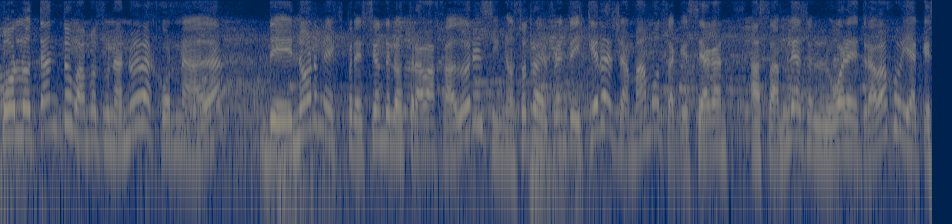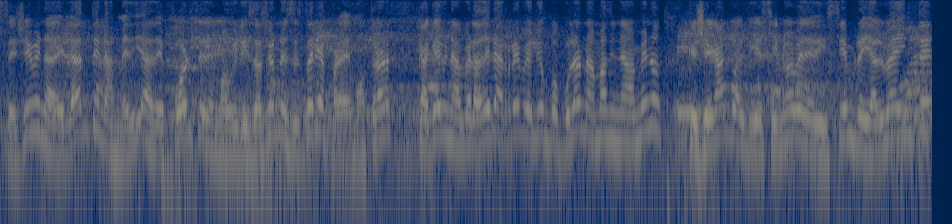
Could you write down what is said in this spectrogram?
Por lo tanto, vamos a una nueva jornada de enorme expresión de los trabajadores y nosotros del Frente de Izquierda llamamos a que se hagan asambleas en los lugares de trabajo y a que se lleven adelante las medidas de fuerza y de movilización necesarias para demostrar que aquí hay una verdadera rebelión popular, nada más y nada menos que llegando al 19 de diciembre y al 20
